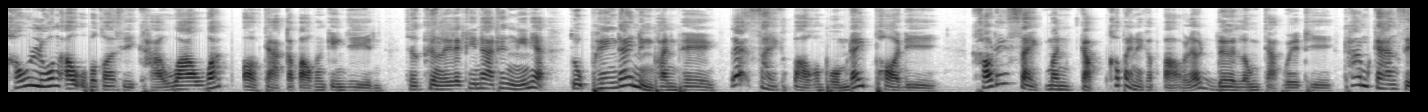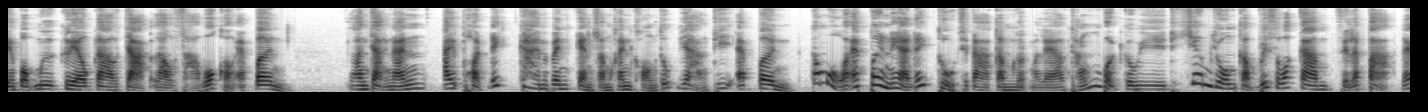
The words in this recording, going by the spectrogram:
เขาล้วงเอาอุปกรณ์สีขาววาววับออกจากกระเป๋ากางเกงยีนเจ้าเครื่องเล็กๆที่น่าทึ่งนี้เนี่ยจุเพลงได้ 1,000 เพลง และใส่กระเป๋าของผมได้พอดี เขาได้ใส่มันกลับเข้าไปในกระเป๋าแล้วเดินลงจากเวที ท่ามกลางเสียงปรบมือเกลียวกราวจากเหล่าสาวกของ Apple หลังจากนั้น iPod ได้กลายมาเป็นแก่นสำคัญของทุกอย่างที่ Apple ต้องบอกว่า Apple เนี่ยได้ถูกชะตากำหนดมาแล้ว ทั้งบทกวีที่เชื่อมโยงกับวิศวกรรม ศิลปะ และ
